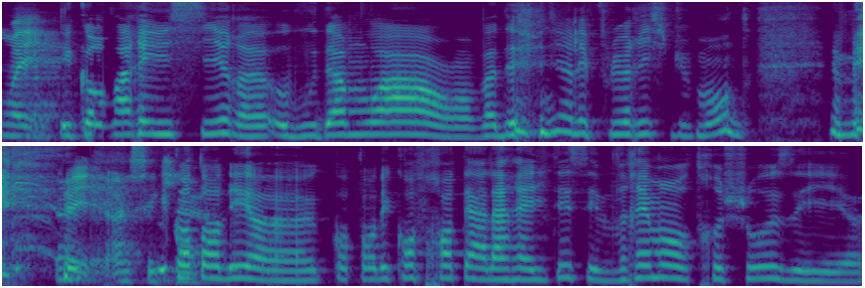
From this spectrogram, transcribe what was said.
et qu'on va réussir euh, au bout d'un mois, on va devenir les plus riches du monde. Mais ah, quand on est euh, quand on est confronté à la réalité, c'est vraiment autre chose et euh,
